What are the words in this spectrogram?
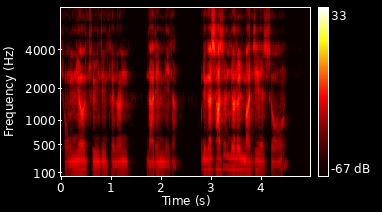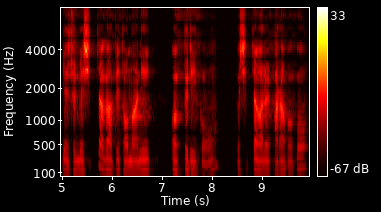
종려 주일이 되는 날입니다. 우리가 사순절을 맞이해서 예수님의 십자가 앞에 더 많이 엎드리고 또 십자가를 바라보고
